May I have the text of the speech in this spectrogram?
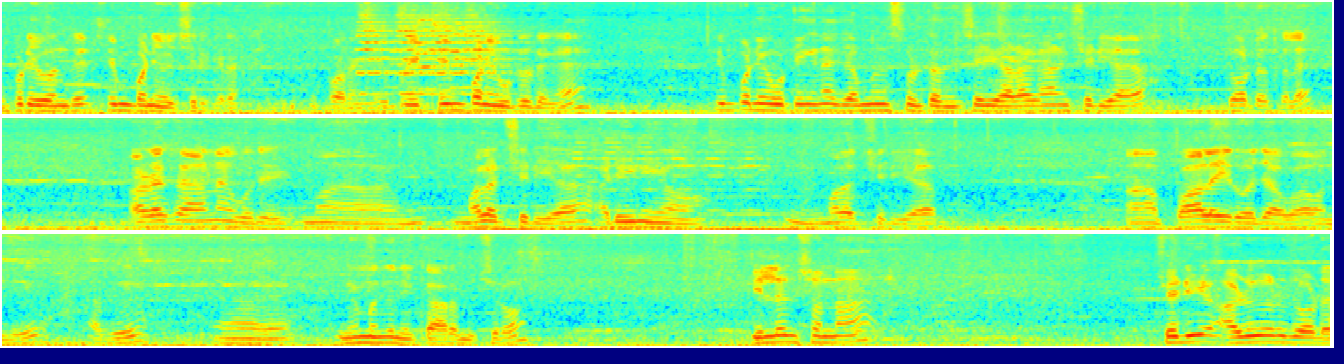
இப்படி வந்து ட்ரிம் பண்ணி வச்சுருக்கிறேன். பாருங்கள் இப்படி ட்ரிம் பண்ணி விட்டுடுங்க. ட்ரிம் பண்ணி விட்டிங்கன்னா ஜம்முன்னு சொல்லிட்டு அந்த செடி அழகான செடியாக தோட்டத்தில் அழகான ஒரு ம மலர் செடியாக அடினியம் மலர் செடியாக பாலை ரோஜாவாக வந்து அது நிமிர்ந்து நிற்க ஆரம்பிச்சிடும் இல்லைன்னு சொன்னால் செடி அழுகிறதோட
